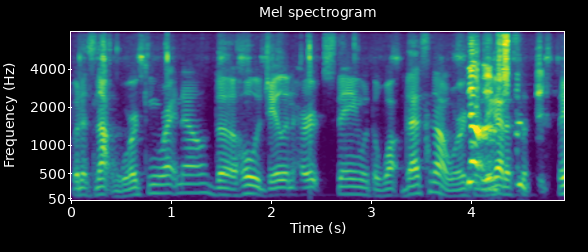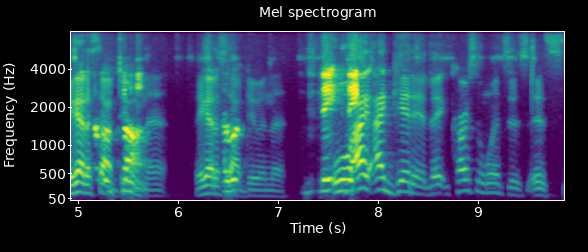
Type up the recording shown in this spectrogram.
but it's not working right now. The whole Jalen Hurts thing with the that's not working. No, they gotta they gotta stop doing that. They gotta stop doing that. They, well, they, I, I get it. They, Carson Wentz is, is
